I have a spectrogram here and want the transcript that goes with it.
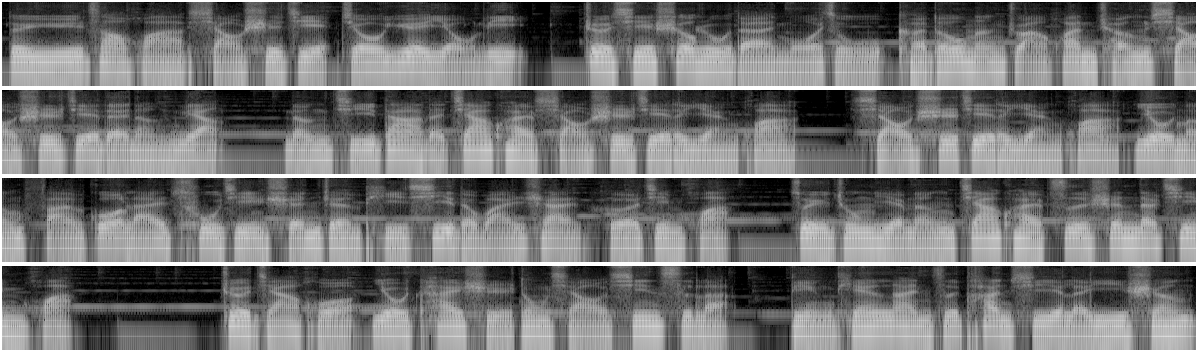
对于造化小世界就越有利。这些摄入的魔族可都能转换成小世界的能量，能极大的加快小世界的演化。小世界的演化又能反过来促进神阵体系的完善和进化，最终也能加快自身的进化。这家伙又开始动小心思了。顶天暗自叹息了一声，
